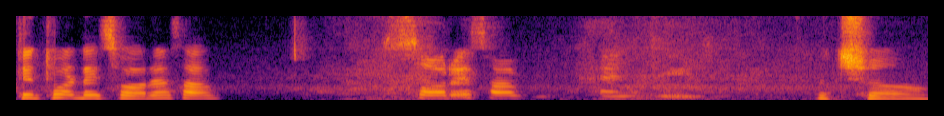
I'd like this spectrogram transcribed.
ਤੇ ਤੁਹਾਡੇ ਸਹੁਰਾ ਸਾਹਿਬ? ਸਹੁਰੇ ਸਾਹਿਬ ਹੈ ਨੀ ਜੀ। ਅੱਛਾ।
